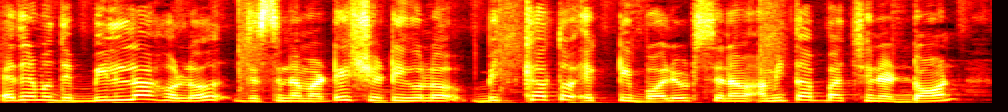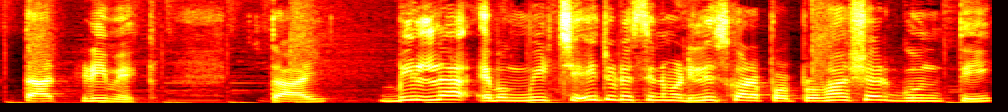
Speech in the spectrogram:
এদের মধ্যে বিল্লা হলো যে সিনেমাটি সেটি হলো বিখ্যাত একটি বলিউড সিনেমা অমিতাভ বচ্চনের ডন তার রিমেক তাই বিল্লা এবং মির্চি এই দুটো সিনেমা রিলিজ করার পর প্রভাসের গুনতি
